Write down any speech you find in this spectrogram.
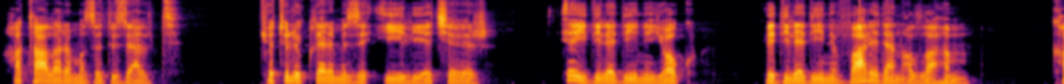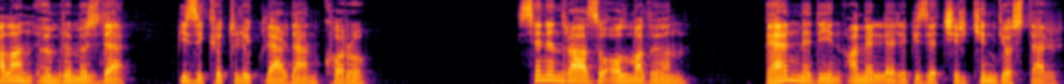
hatalarımızı düzelt. Kötülüklerimizi iyiliğe çevir. Ey dilediğini yok ve dilediğini var eden Allah'ım, kalan ömrümüzde bizi kötülüklerden koru. Senin razı olmadığın, beğenmediğin amelleri bize çirkin göster.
